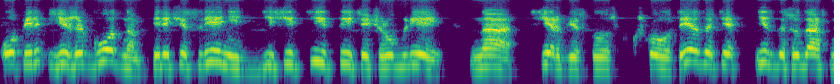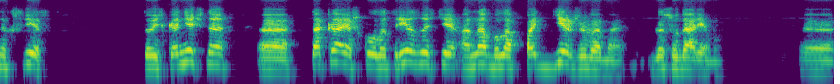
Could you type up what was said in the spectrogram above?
о ежегодном перечислении 10 тысяч рублей на Сергиевскую школу трезвости из государственных средств. То есть, конечно, э, такая школа трезвости, она была поддерживаема государем, э,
